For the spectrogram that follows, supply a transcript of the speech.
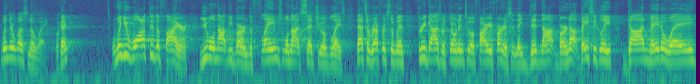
when there was no way, okay? When you walk through the fire, you will not be burned. The flames will not set you ablaze. That's a reference to when three guys were thrown into a fiery furnace and they did not burn up. Basically, God made a way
